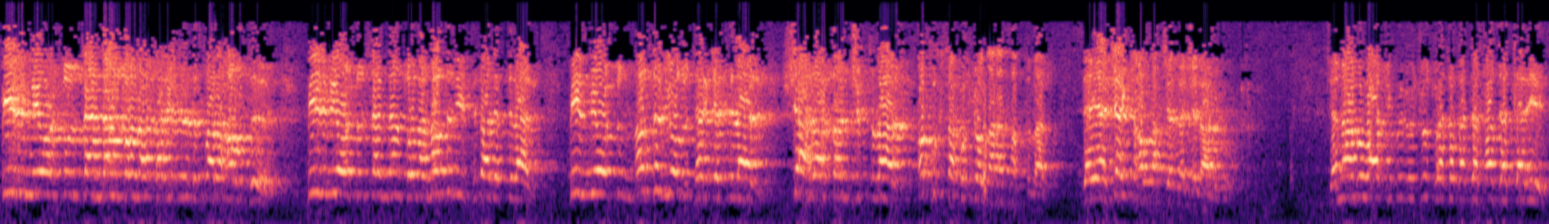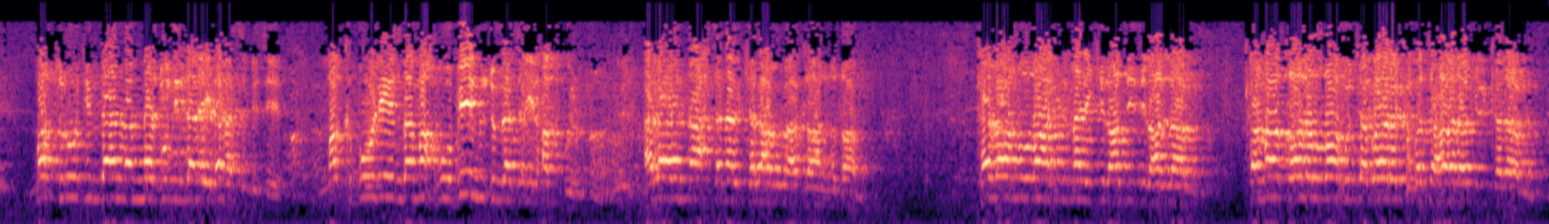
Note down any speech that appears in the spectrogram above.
Bilmiyorsun senden sonra karıştırdıkları haltı. Bilmiyorsun senden sonra nasıl irtidat ettiler. Bilmiyorsun nasıl yolu terk ettiler. Şehrattan çıktılar, apık sapık yollara saptılar. Diyecek Allah Celle Celaluhu. Cenab-ı Vacib-ül Vücud ve Tekaddes Hazretleri masrudinden ve merdudinden eylemesin bizi. Makbulin ve mahbubin zümresine ilhak buyursun. Ela inne ahsenel kelam ve ekran nizam. Kelamullahil melikil azizil allam. Kema kâlallahu tebârek ve teâlâ bil kelam.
